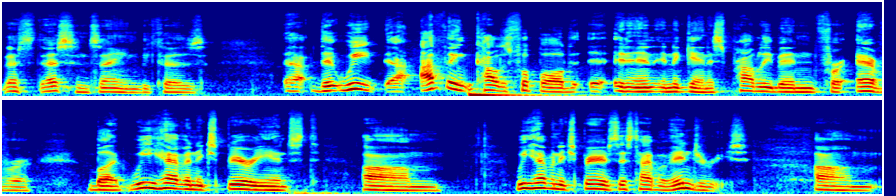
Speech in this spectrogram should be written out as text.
That's that's insane because uh, that we I think college football and, and, and again it's probably been forever, but we haven't experienced um, we haven't experienced this type of injuries um,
